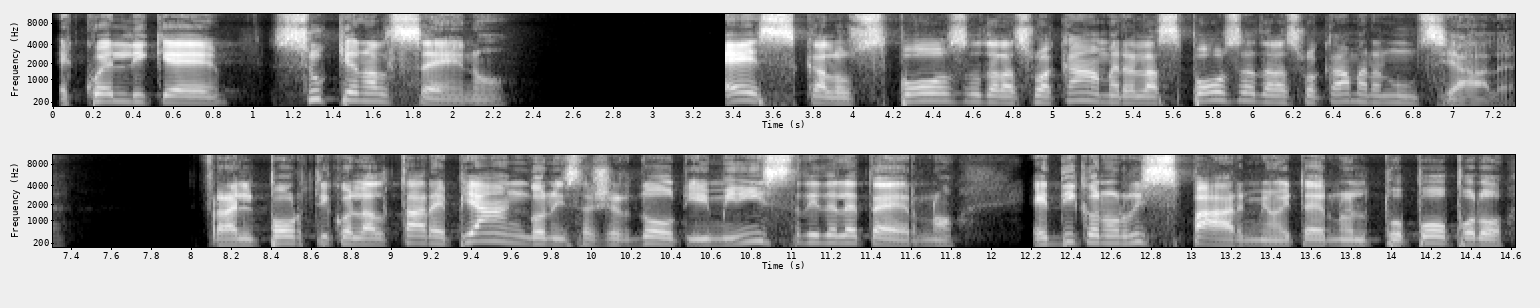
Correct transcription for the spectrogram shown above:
e quelli che succhiano al seno. Esca lo sposo dalla sua camera e la sposa dalla sua camera nunziale. Fra il portico e l'altare piangono i sacerdoti, i ministri dell'Eterno, e dicono risparmio, Eterno, il tuo popolo,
